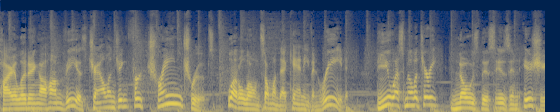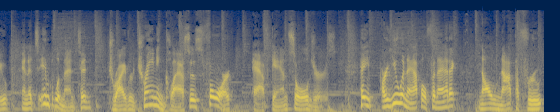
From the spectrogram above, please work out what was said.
Piloting a Humvee is challenging for trained troops, let alone someone that can't even read. The U.S. military knows this is an issue and it's implemented driver training classes for Afghan soldiers. Hey, are you an Apple fanatic? No, not the fruit.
